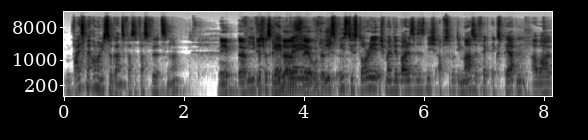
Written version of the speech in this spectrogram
weiß mir auch noch nicht so ganz, was, was wird's, ne? Nee, äh, Wie wird das da Gameplay? sehr wie, ist, wie ist die Story? Ich meine, wir beide sind jetzt nicht absolut die Mass Effect-Experten, aber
